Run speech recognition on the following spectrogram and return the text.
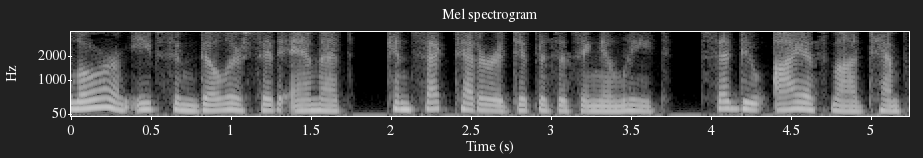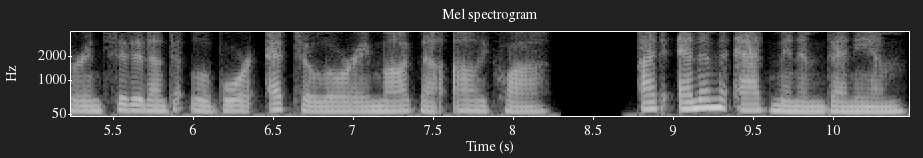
Lorem ipsum dolor sid amet, consecteter adiposising elite, sed du ius mod temper incididunt labor et dolore magna aliqua. Ad enim ad minum veniam,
